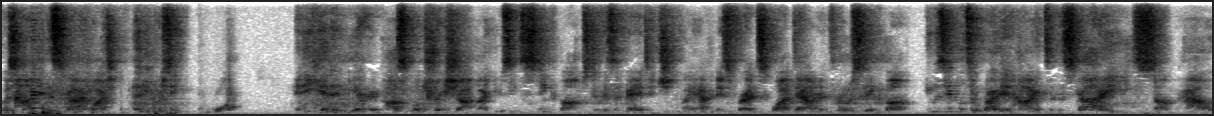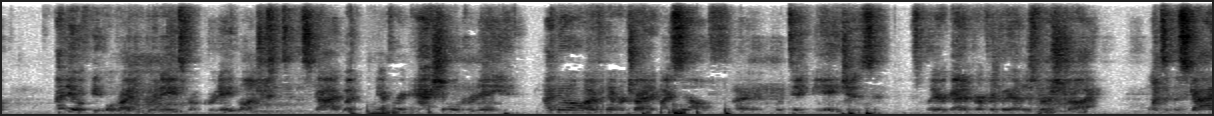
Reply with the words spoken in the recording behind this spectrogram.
was high in the watching many proceed. And he hit a near impossible trick shot by using stink bombs to his advantage. By having his friend squat down and throw a stink bomb, he was able to ride it high into the sky somehow. I knew of people riding grenades from grenade launchers into the sky, but never an actual grenade. I know I've never tried it myself. It would take me ages, and this player got it perfectly on his first try. Once in the sky,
